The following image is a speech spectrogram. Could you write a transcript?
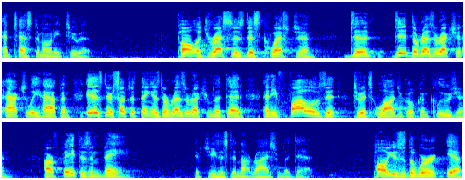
and testimony to it. Paul addresses this question Did, did the resurrection actually happen? Is there such a thing as the resurrection from the dead? And he follows it to its logical conclusion. Our faith is in vain if Jesus did not rise from the dead. Paul uses the word if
